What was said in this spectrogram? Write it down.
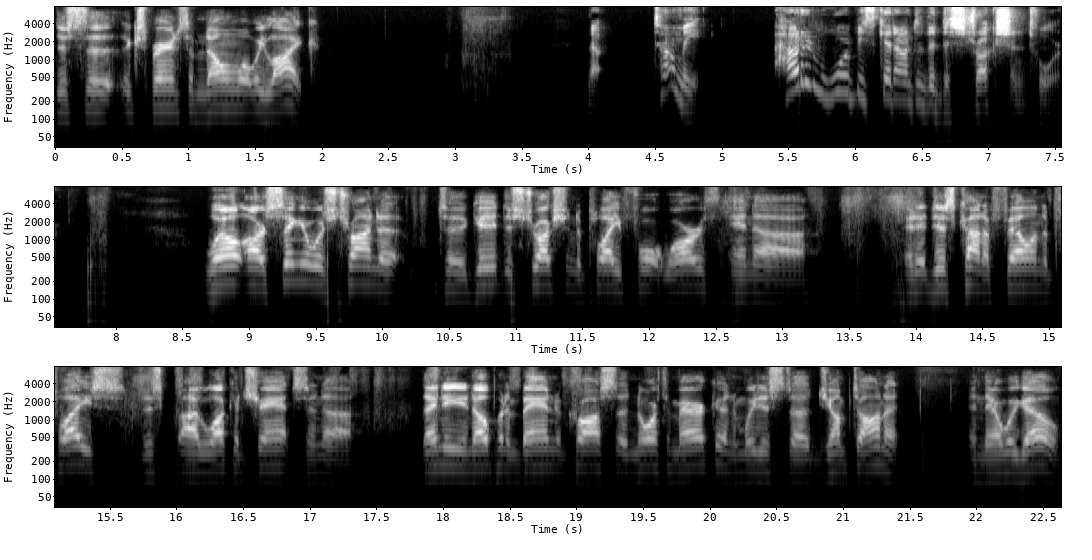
just the experience of knowing what we like. Now, tell me, how did Warbeast get onto the Destruction tour? Well, our singer was trying to to get Destruction to play Fort Worth, and uh, and it just kind of fell into place, just by luck of chance, and uh, they needed an opening band across uh, North America, and we just uh, jumped on it, and there we go.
